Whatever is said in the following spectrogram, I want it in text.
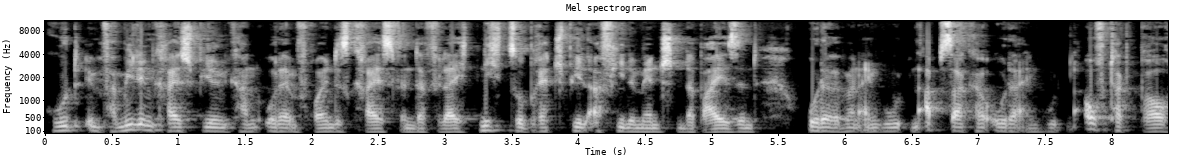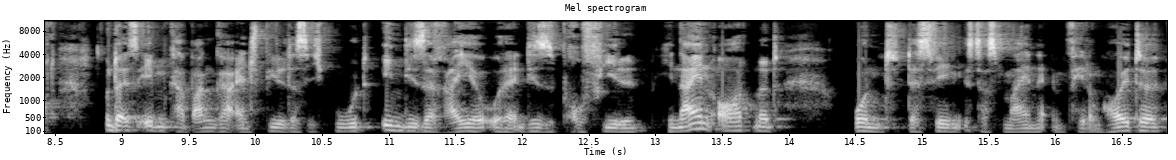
gut im Familienkreis spielen kann oder im Freundeskreis, wenn da vielleicht nicht so Brettspielaffine Menschen dabei sind oder wenn man einen guten Absacker oder einen guten Auftakt braucht. Und da ist eben Kabanga ein Spiel, das sich gut in diese Reihe oder in dieses Profil hineinordnet. Und deswegen ist das meine Empfehlung heute.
